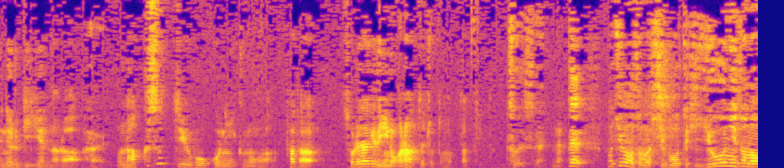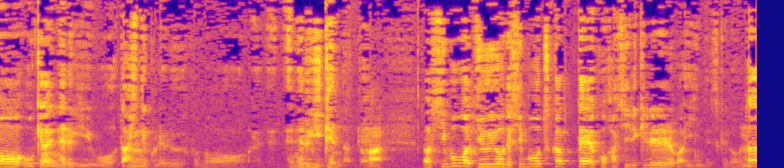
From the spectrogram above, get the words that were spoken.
エネルギー源なら、なくすっていう方向に行くのがただそれだけでいいのかなってちょっと思ったっていう。そうですね。ね。でもちろんその脂肪って非常にその大きなエネルギーを出してくれる、このエネルギー源なんで、はだから脂肪が重要で脂肪を使ってこう走りきれればいいんですけど、ただ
